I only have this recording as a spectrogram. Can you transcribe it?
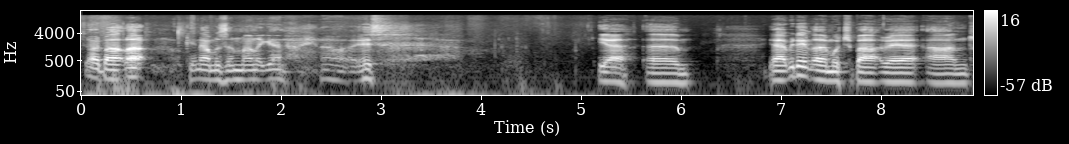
Sorry about that. Fucking Amazon man again. You know what it is yeah, um, yeah, we didn't learn much about her and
